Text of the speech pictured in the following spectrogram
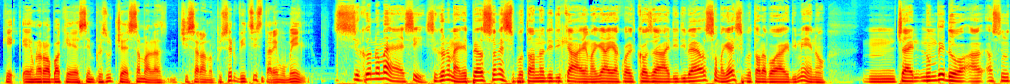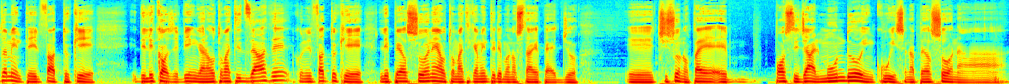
che è una roba che è sempre successa, ma la- ci saranno più servizi, staremo meglio. Secondo me sì, secondo me le persone si potranno dedicare magari a qualcosa di diverso, magari si potrà lavorare di meno. Mm, cioè non vedo a- assolutamente il fatto che delle cose vengano automatizzate con il fatto che le persone automaticamente devono stare peggio. Eh, ci sono pa- eh, posti già al mondo in cui se una persona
